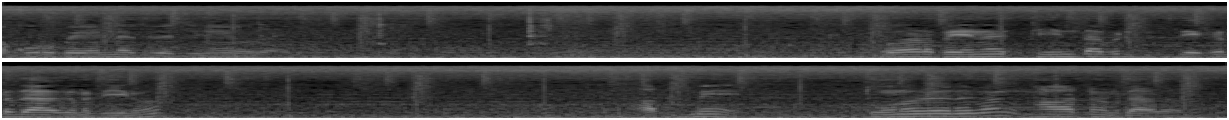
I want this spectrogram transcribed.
අකුරු පේන්නේ නැති වෙච්ච නේ ඔයාලා. ඔයාලට පේන තීන්ත අපිට දෙකට දාගෙන තියෙනවා. අපි මේ තුන වෙනකන් හාටට දාගන්නවා.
